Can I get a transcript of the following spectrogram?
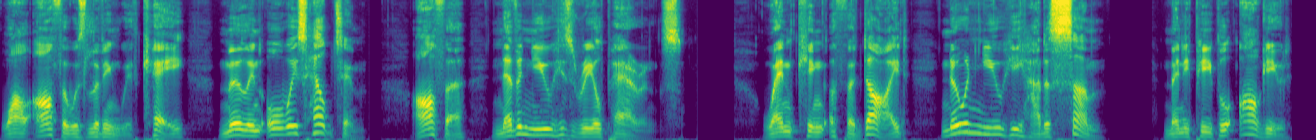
While Arthur was living with Kay, Merlin always helped him. Arthur never knew his real parents. When King Uther died, no one knew he had a son. Many people argued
